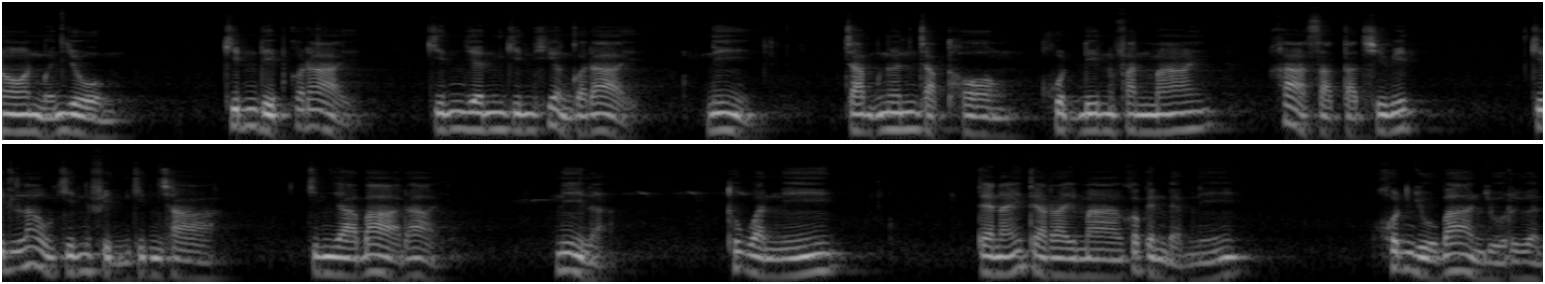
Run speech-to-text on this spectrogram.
นอนเหมือนโยม กินดิบก็ได้ กินเย็นกินเที่ยงก็ได้ นี่ จับเงินจับทอง ขุดดินฟันไม้ ฆ่าสัตว์ตัดชีวิต กินเหล้ากินฝิ่นกินชา กินยาบ้าได้ นี่แหละ ทุกวันนี้ แต่ไหนแต่ไรมาก็เป็นแบบนี้ คนอยู่บ้านอยู่เรือน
